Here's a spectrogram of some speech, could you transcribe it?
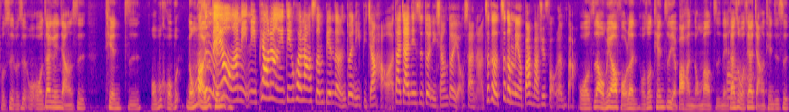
不是不是，我我在跟你讲的是天资。我不我不容貌是，是没有啊，你你漂亮一定会让身边的人对你比较好啊，大家一定是对你相对友善啊，这个这个没有办法去否认吧？我知道我没有要否认，我说天资也包含容貌之内，哦，但是我现在讲的天资是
